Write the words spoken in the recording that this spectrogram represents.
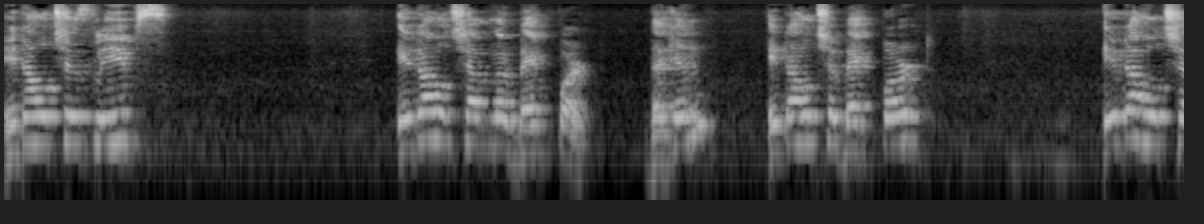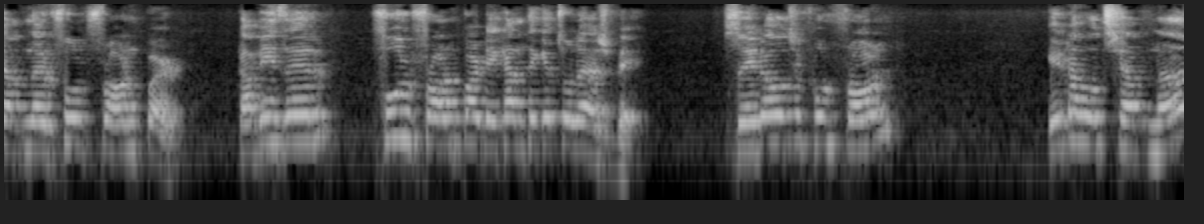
এটা হচ্ছে স্লিপস এটা হচ্ছে আপনার ব্যাক পার্ট দেখেন, এটা হচ্ছে ব্যাক পার্ট এটা হচ্ছে আপনার ফুল ফ্রন্ট পার্ট কামিজের ফুল ফ্রন্ট পার্ট এখান থেকে চলে আসবে। সো এটা হচ্ছে ফুল ফ্রন্ট এটা হচ্ছে আপনার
